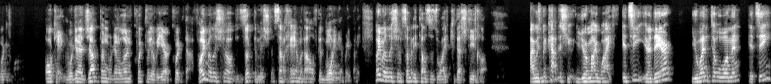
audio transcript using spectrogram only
We're, okay, we're gonna jump and we're gonna learn quickly over here. Quick daf. Hoy Melisha Zuk the Mishnah. Good morning, everybody. Hoy somebody tells his wife Kidashticha, I was Mekadesh you. You're my wife. Itzi, you're there. You went to a woman. Itzi,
